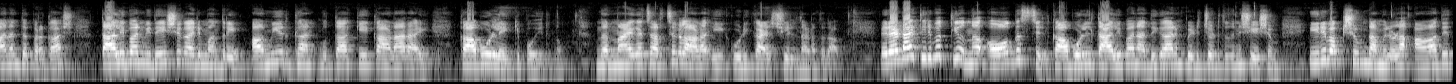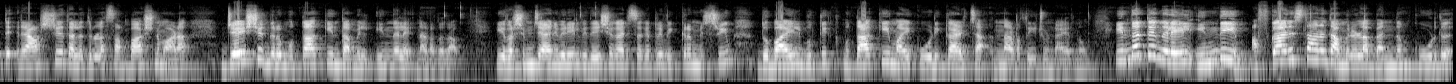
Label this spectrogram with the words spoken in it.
ആനന്ദ് പ്രകാശ് താലിബാൻ വിദേശകാര്യമന്ത്രി അമീർ ഖാൻ മുത്താക്കിയെ കാണാനായി കാബൂളിലേക്ക് പോയിരുന്നു. നിർണായക ചർച്ചകളാണ് ഈ കൂടിക്കാഴ്ചയിൽ നടന്നത്. രണ്ടായിരത്തി ഇരുപത്തിയൊന്ന് ഓഗസ്റ്റിൽ കാബൂളിൽ താലിബാൻ അധികാരം പിടിച്ചെടുത്തതിനു ശേഷം ഇരുപക്ഷവും തമ്മിലുള്ള ആദ്യത്തെ രാഷ്ട്രീയ തലത്തിലുള്ള സംഭാഷണമാണ് ജയശങ്കറും മുത്താക്കിയും തമ്മിൽ ഇന്നലെ നടന്നത്. ഈ വർഷം ജാനുവരിയിൽ വിദേശകാര്യ സെക്രട്ടറി വിക്രം മിശ്രയും ദുബായിൽ മുത്തി- മുത്താക്കിയുമായി കൂടിക്കാഴ്ച നടത്തിയിട്ടുണ്ടായിരുന്നു. ഇന്നത്തെ നിലയിൽ ഇന്ത്യയും അഫ്ഗാനിസ്ഥാനും തമ്മിലുള്ള ബന്ധം കൂടുതൽ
